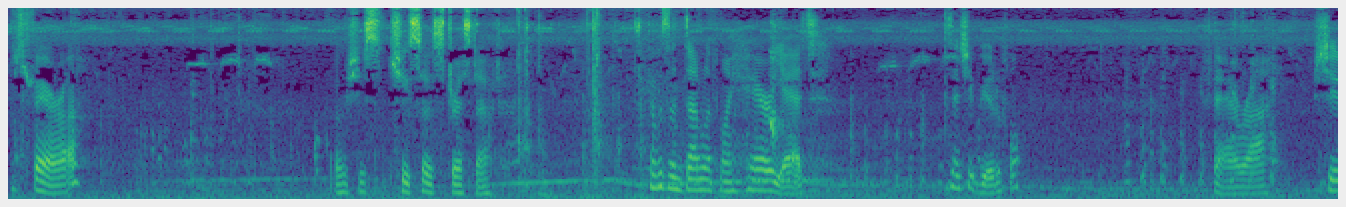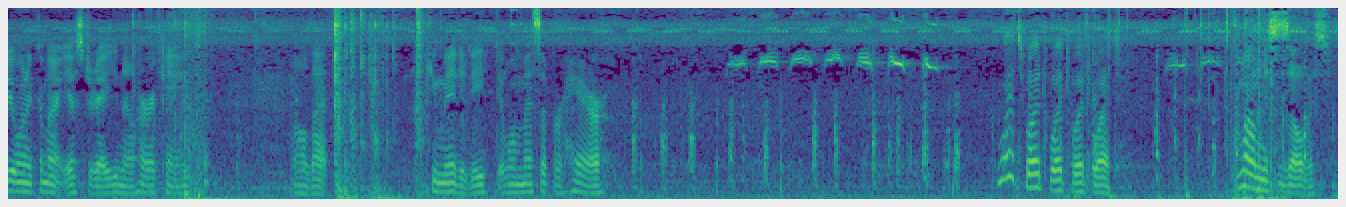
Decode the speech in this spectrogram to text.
There's Farah. Oh, she's she's so stressed out. I wasn't done with my hair yet. Isn't she beautiful? Farah. She didn't want to come out yesterday, you know, hurricane. All that humidity that will mess up her hair. What, what, what, what, what? Come on, Mrs. Elvis.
